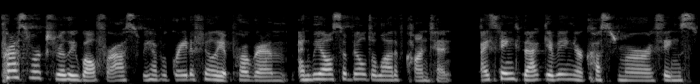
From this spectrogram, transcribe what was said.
Press works really well for us. We have a great affiliate program and we also build a lot of content. I think that giving your customer things,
